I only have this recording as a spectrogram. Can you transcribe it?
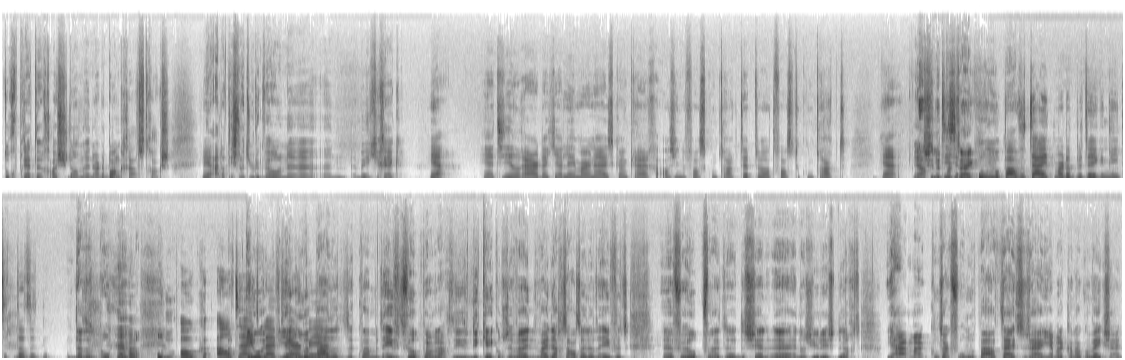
toch prettig als je dan uh, naar de bank gaat straks. Ja. ja, dat is natuurlijk wel een, uh, een, een beetje gek. Ja. ja, het is heel raar dat je alleen maar een huis kan krijgen als je een vast contract hebt. Terwijl het vaste contract, ja, ja. Dus in de het praktijk, is onbepaalde tijd. Maar dat betekent niet dat het, dat het om, ook altijd eeuw, blijft ja, werken. Onbepaald, ja, kwam met Evert Verhulp kwam erachter. Die, die keek ons en wij, wij dachten altijd dat Evert uh, Verhulp vanuit de, de en als jurist dacht... ja, maar contract voor onbepaalde tijd. Ze zei, ja, maar dat kan ook een week zijn.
